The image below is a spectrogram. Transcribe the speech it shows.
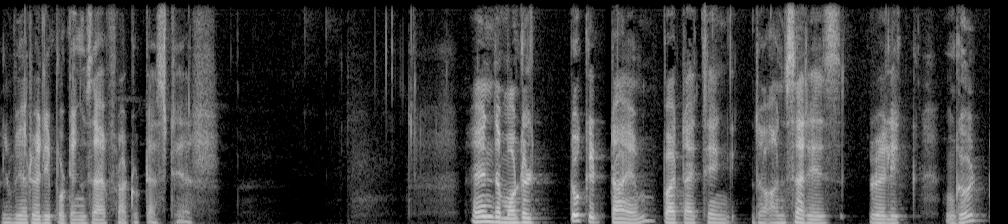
Well, we are really putting Zyphra to test here. And the model took it time but I think the answer is really good.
